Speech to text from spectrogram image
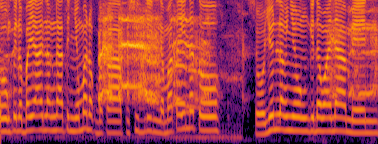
kung pinabayaan lang natin yung manok, baka posibleng namatay na to. So, yun lang yung ginawa namin.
